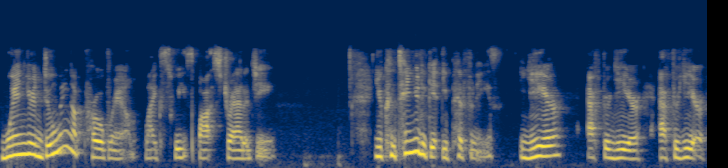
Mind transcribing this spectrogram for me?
When you're doing a program like Sweet Spot Strategy, you continue to get epiphanies year after year after year.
